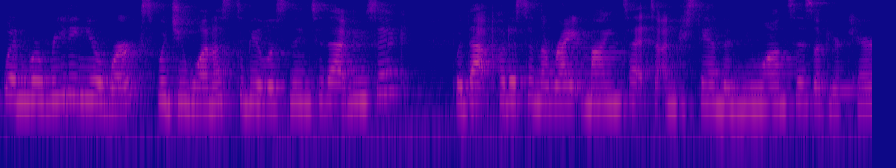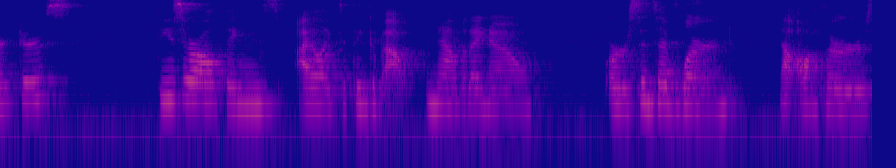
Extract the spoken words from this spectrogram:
when we're reading your works, would you want us to be listening to that music? Would that put us in the right mindset to understand the nuances of your characters? These are all things I like to think about now that I know or since I've learned that authors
